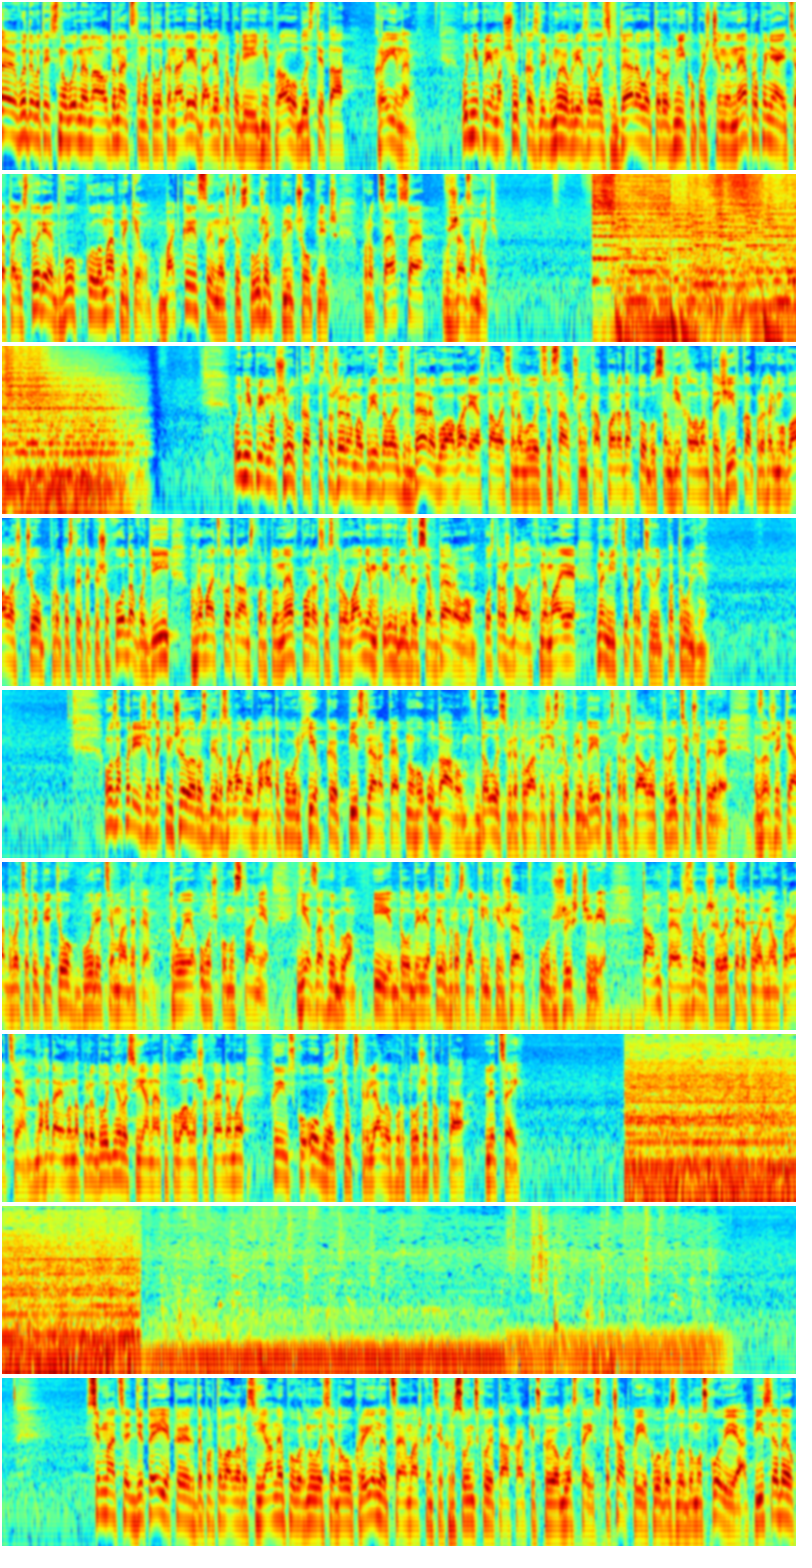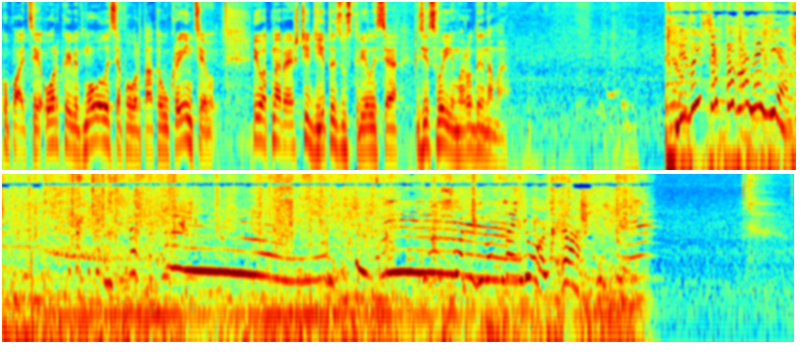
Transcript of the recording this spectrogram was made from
Вітаю, ви дивитесь новини на 11-му телеканалі. Далі про події Дніпра, області та країни. У Дніпрі маршрутка з людьми врізалась в дерево. Терор Нікопольщини не припиняється. Та історія двох кулеметників, батька і сина, що служать пліч опліч. Про це все вже за мить. У Дніпрі маршрутка з пасажирами врізалась в дерево. Аварія сталася на вулиці Савченка. Перед автобусом їхала вантажівка, пригальмувала, щоб пропустити пішохода. Водій громадського транспорту не впорався з керуванням і врізався в дерево. Постраждалих немає. На місці працюють патрульні. У Запоріжжі закінчили розбір завалів багатоповерхівки після ракетного удару. Вдалося врятувати шістьох людей. Постраждали 34. За життя 25 борються медики. Троє у важкому стані. Є загибла. І до 9 зросла кількість жертв у Ржищеві. Там теж завершилася рятувальна операція. Нагадаємо, напередодні росіяни атакували шахедами Київську область, обстріляли гуртожиток та ліцей. «17 дітей, яких депортували росіяни, повернулися до України. Це мешканці Херсонської та Харківської областей. Спочатку їх вивезли до Московії, а після деокупації орки відмовилися повертати українців. І от нарешті діти зустрілися зі своїми родинами. Дивися, хто в мене є. Ну що ти не узнаєш? Так.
